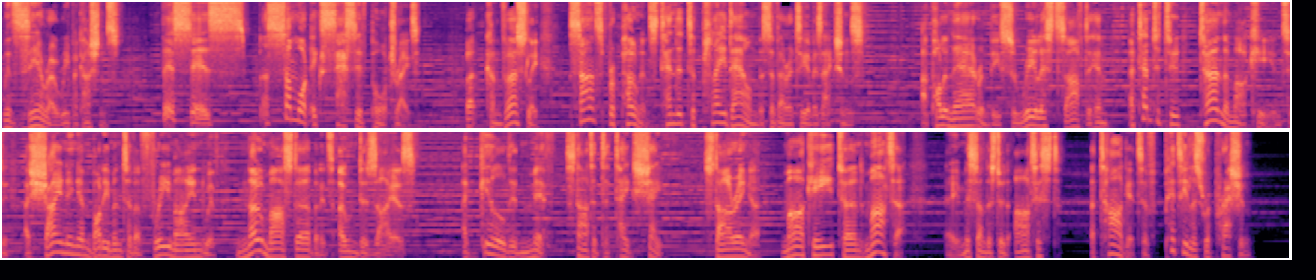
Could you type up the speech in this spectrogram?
with zero repercussions. This is a somewhat excessive portrait, but conversely, Sade's proponents tended to play down the severity of his actions. Apollinaire and the surrealists after him attempted to turn the Marquis into a shining embodiment of a free mind with no master but its own desires. A gilded myth started to take shape, starring a Marquis turned martyr, a misunderstood artist, a target of pitiless repression.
